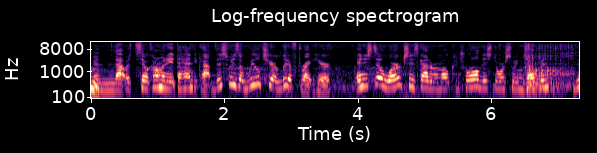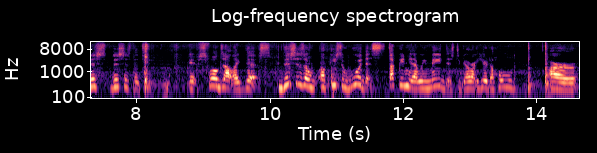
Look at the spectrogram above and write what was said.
Hmm. And that was to accommodate the handicap. This was a wheelchair lift right here. And it still works. It's got a remote control. This door swings open. This this is the it folds out like this. This is a, a piece of wood that's stuck in that we made this to go right here to hold our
